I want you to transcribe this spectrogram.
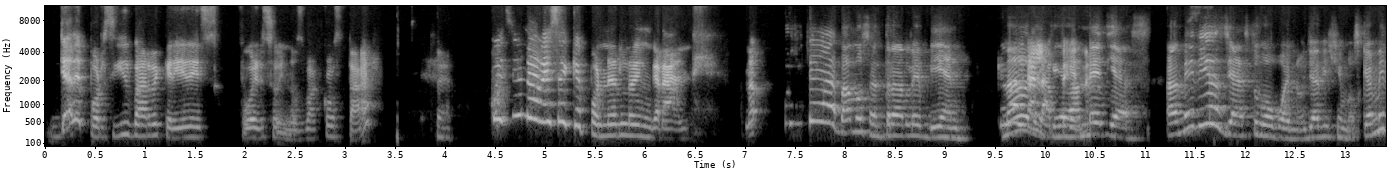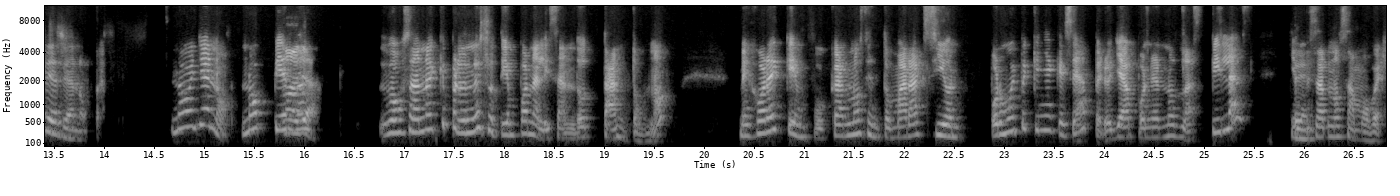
ya de por sí va a requerir esfuerzo y nos va a costar, pues de una vez hay que ponerlo en grande, ¿no? Pues ya vamos a entrarle bien. Nada de que a medias. A medias ya estuvo bueno, ya dijimos que a medias ya no pasa. No, ya no, no pierdan. o sea, no hay que perder nuestro tiempo analizando tanto, ¿no? Mejor hay que enfocarnos en tomar acción, por muy pequeña que sea, pero ya ponernos las pilas y empezarnos a mover.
